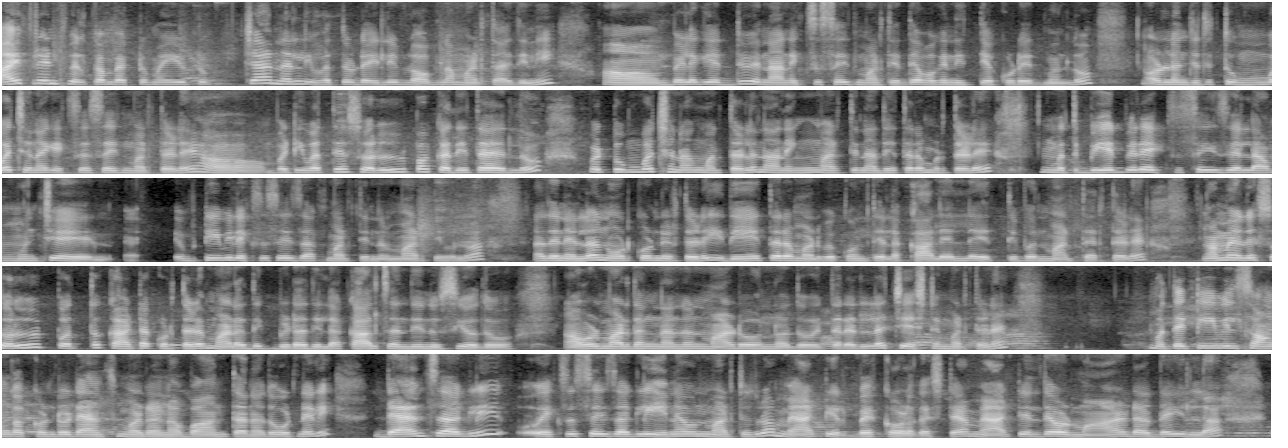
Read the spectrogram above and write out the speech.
Hi friends welcome back to my YouTube channel ಇವತ್ತು daily ವ್ಲಾಗ್ನ ಮಾಡ್ತಾ ಇದ್ದೀನಿ. ಬೆಳಗ್ಗೆ ಎದ್ದು ನಾನು ಎಕ್ಸಸೈಸ್ ಮಾಡ್ತಿದ್ದೆ ಅವಾಗ ನಿತ್ಯ ಕೂಡ ಇದ್ದ ಬಂದ್ಲು. ಅವಳು ನನ್ನ ಜೊತೆ ತುಂಬ ಚೆನ್ನಾಗಿ ಎಕ್ಸಸೈಸ್ ಮಾಡ್ತಾಳೆ. ಬಟ್ ಇವತ್ತೇ ಸ್ವಲ್ಪ ಕದೀತಾ ಇದ್ಲು ಬಟ್ ತುಂಬ ಚೆನ್ನಾಗಿ ಮಾಡ್ತಾಳೆ. ನಾನು ಹೆಂಗೆ ಮಾಡ್ತೀನಿ ಅದೇ ಥರ ಮಾಡ್ತಾಳೆ. ಮತ್ತು ಬೇರೆ ಬೇರೆ ಎಕ್ಸಸೈಸ್ ಎಲ್ಲ ಮುಂಚೆ ಟಿ ವಿಲಿ ಎಕ್ಸಸೈಸ್ ಹಾಕಿ ಮಾಡ್ತೀನಿ ಮಾಡ್ತೀವಲ್ವ? ಅದನ್ನೆಲ್ಲ ನೋಡ್ಕೊಂಡಿರ್ತಾಳೆ, ಇದೇ ಥರ ಮಾಡಬೇಕು ಅಂತೆಲ್ಲ ಕಾಲೆಲ್ಲ ಎತ್ತಿ ಬಂದು ಮಾಡ್ತಾ ಇರ್ತಾಳೆ. ಆಮೇಲೆ ಸ್ವಲ್ಪ ಹೊತ್ತು ಕಾಟ ಕೊಡ್ತಾಳೆ ಮಾಡೋದಕ್ಕೆ ಬಿಡೋದಿಲ್ಲ, ಕಾಲು ಸಂದಿ ನುಸಿಯೋದು ಅವಳು ಮಾಡ್ದಂಗೆ ನನ್ನನ್ನು ಮಾಡು ಅನ್ನೋದು, ಈ ಥರ ಎಲ್ಲ ಚೇಷ್ಟೆ ಮಾಡ್ತಾಳೆ. ಮತ್ತು ಟಿ ವಿಲಿ ಸಾಂಗ್ ಹಾಕ್ಕೊಂಡು ಡ್ಯಾನ್ಸ್ ಮಾಡೋಣ ಬಾ ಅಂತ ಅನ್ನೋದು ಒಟ್ಟಿನಲ್ಲಿ ಡ್ಯಾನ್ಸ್ ಆಗಲಿ ಎಕ್ಸಸೈಸ್ ಆಗಲಿ ಏನೇ ಒಂದು ಮಾಡ್ತಿದ್ರು ಆ ಮ್ಯಾಟ್ ಇರಬೇಕು ಅವಳಿಗಷ್ಟೇ. ಆ ಮ್ಯಾಟ್ ಇಲ್ಲದೆ ಅವಳು ಮಾಡೋದೇ ಇಲ್ಲ.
